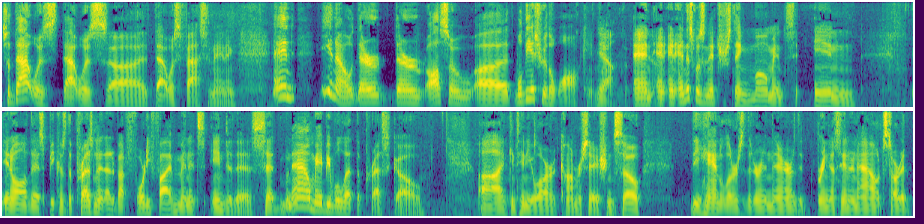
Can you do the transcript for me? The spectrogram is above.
So that was that was uh, that was fascinating, and you know they're they're also uh, well the issue of the wall came Yeah. up, and, and and and this was an interesting moment in in all of this because the president at about 45 minutes into this said now maybe we'll let the press go uh, and continue our conversation. So the handlers that are in there that bring us in and out started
